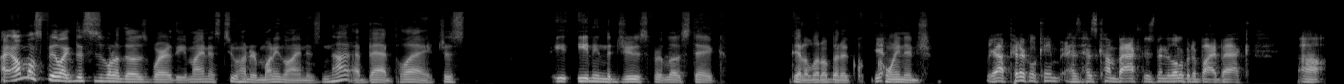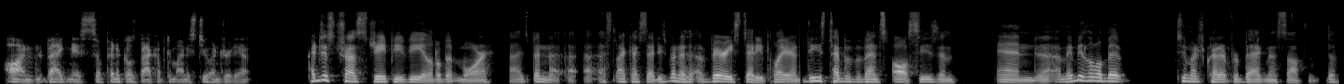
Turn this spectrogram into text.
I almost feel like this is one of those where the minus 200 money line is not a bad play. Just e- eating the juice for low stake, get a little bit of yeah. coinage. Yeah, Pinnacle came has has come back. There's been a little bit of buyback uh, on Bagnis, so Pinnacle's back up to minus 200. Yeah. I just trust JPV a little bit more. Uh, it's been, a, a, a, like I said, he's been a, very steady player. These type of events all season, and uh, maybe a little bit too much credit for Bagnis off the,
